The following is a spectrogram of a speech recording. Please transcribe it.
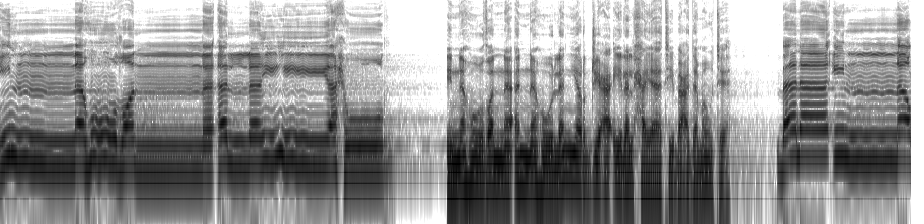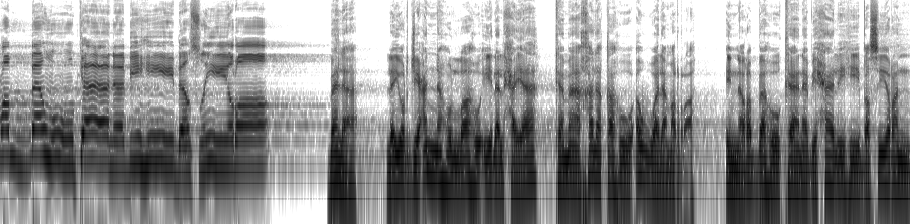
إنه ظن أن لن يحور. إنه ظن أنه لن يرجع إلى الحياة بعد موته. بلى ان ربه كان به بصيرا. بلى ليرجعنه الله إلى الحياة كما خلقه اول مره. ان ربه كان بحاله بصيرا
